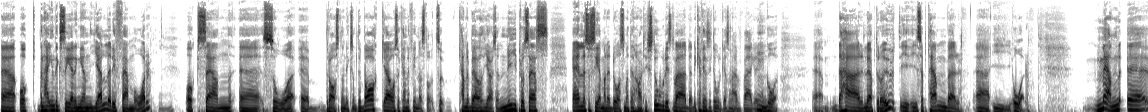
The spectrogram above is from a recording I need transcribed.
Eh, och den här indexeringen gäller i fem år. Och sen eh, så eh, dras den liksom tillbaka och så kan det finnas då, så kan det behöva göras en ny process. Eller så ser man det då som att den har ett historiskt värde. Det kan finnas lite olika sådana här vägar det kan gå. Eh, det här löpte då ut i, i september eh, i år. Men eh,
